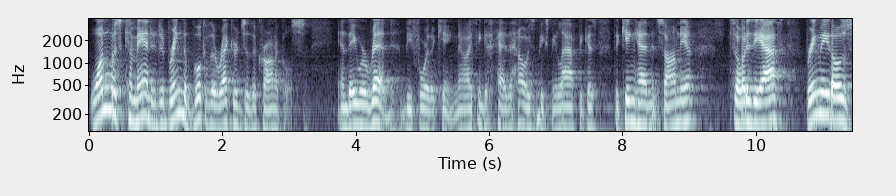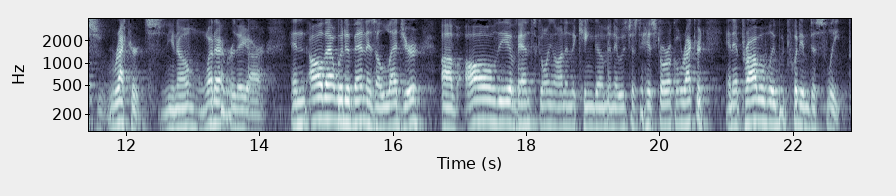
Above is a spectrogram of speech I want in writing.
one was commanded to bring the book of the records of the Chronicles, and they were read before the king. Now I think that, that always makes me laugh because the king had insomnia. So what does he ask? Bring me those records, you know, whatever they are. And all that would have been is a ledger of all the events going on in the kingdom, and it was just a historical record, and it probably would put him to sleep.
